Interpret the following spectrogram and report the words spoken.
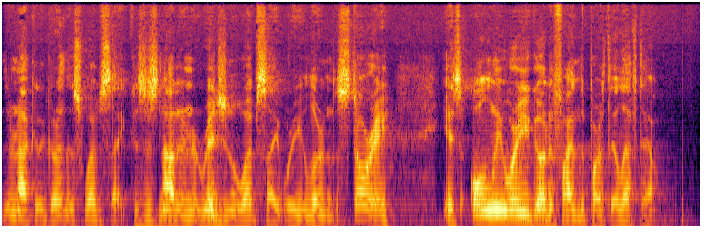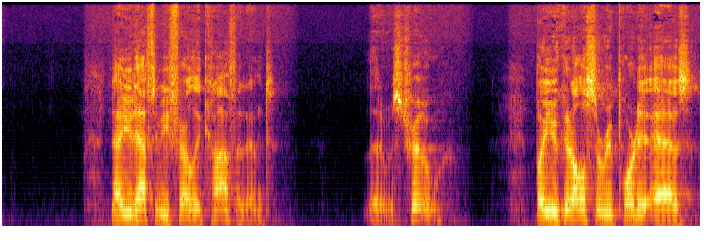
they're not going to go to this website because it's not an original website where you learn the story. It's only where you go to find the part they left out. Now, you'd have to be fairly confident that it was true, but you could also report it as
